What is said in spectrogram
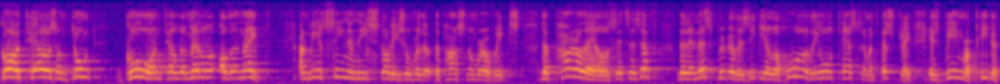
God tells him, don't go until the middle of the night. And we have seen in these studies over the, the, past number of weeks the parallels. It's as if that in this book of Ezekiel, the whole of the Old Testament history is being repeated.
